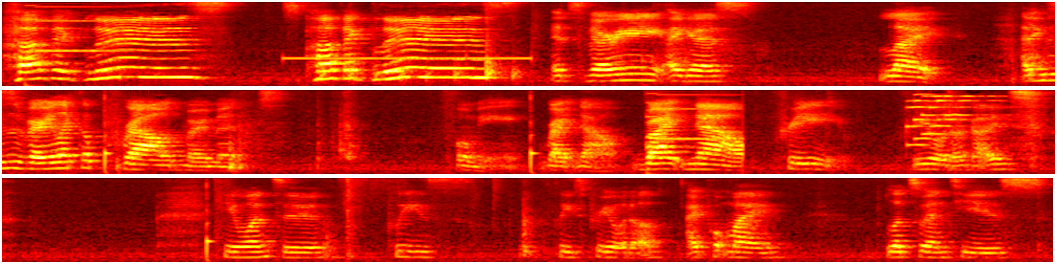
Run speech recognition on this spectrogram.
perfect blues! It's perfect blues! It's very, I guess, like, I think this is very like a proud moment for me right now. Right now. Pre, pre-order guys. if you want to, please, please pre-order. I put my blood, sweat and tears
